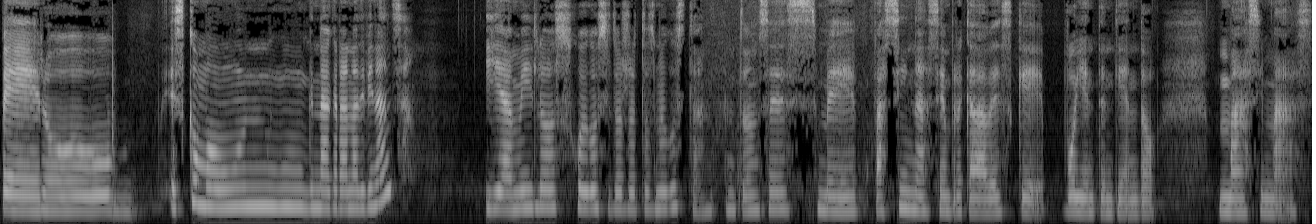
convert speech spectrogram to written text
pero es como una gran adivinanza. Y a mí los juegos y los retos me gustan. Entonces me fascina siempre cada vez que voy entendiendo más y más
